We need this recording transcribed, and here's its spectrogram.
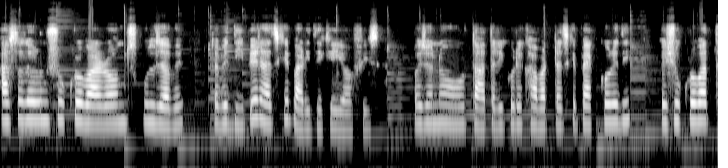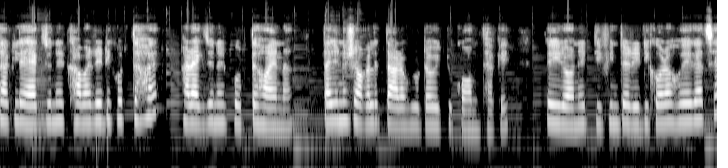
আজ তো ধরুন শুক্রবার, রন স্কুল যাবে, তবে দ্বীপের আজকে বাড়ি থেকেই অফিস। ওই জন্য ওর তাড়াতাড়ি করে খাবারটা আজকে প্যাক করে দিই। ওই শুক্রবার থাকলে একজনের খাবার রেডি করতে হয় আর একজনের করতে হয় না। তাই জন্য সকালের তাড়াহুড়োটাও একটু কম থাকে। তো এই রনের টিফিনটা রেডি করা হয়ে গেছে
